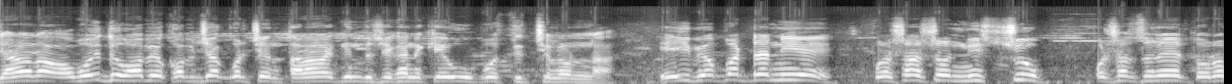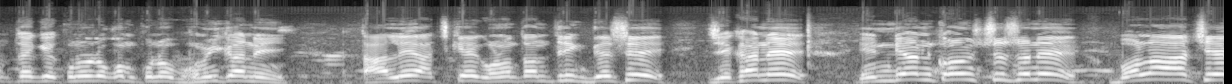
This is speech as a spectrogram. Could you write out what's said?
যারা অবৈধভাবে কবজা করছেন, তারা কিন্তু সেখানে কেউ উপস্থিত ছিলেন না। এই ব্যাপারটা নিয়ে প্রশাসন নিশ্চুপ, প্রশাসনের তরফ থেকে কোনো রকম কোনো ভূমিকা নেই। তাহলে আজকে গণতান্ত্রিক দেশে যেখানে ইন্ডিয়ান কনস্টিটিউশনে বলা আছে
